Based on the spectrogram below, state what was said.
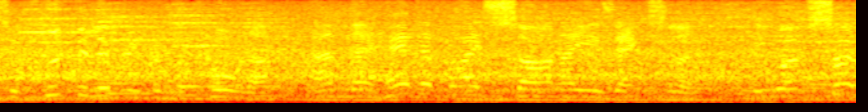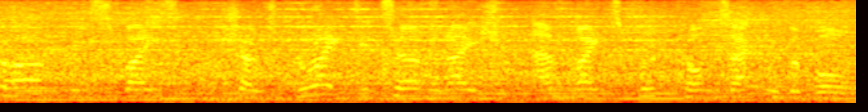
It's a good delivery from the corner, and the header by Sané is excellent. He works so hard for his space, shows great determination, and makes good contact with the ball.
